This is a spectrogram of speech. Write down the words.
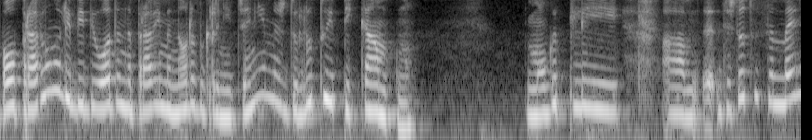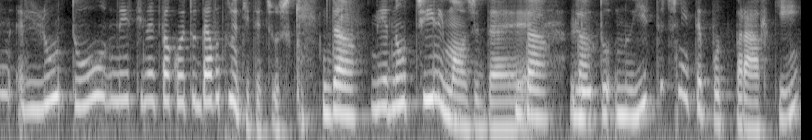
по-правилно ли би било да направим едно разграничение между люто и пикантно? Могат ли... А, защото за мен люто наистина е това, което дават лютите чушки. Да. Едно чили може да е да, люто, да. но източните подправки,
